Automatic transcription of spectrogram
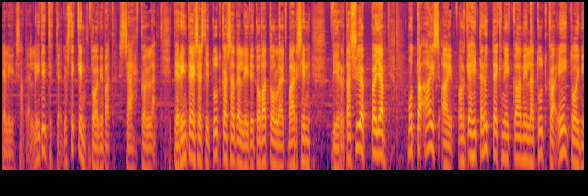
Eli satelliitit tietystikin toimivat sähköllä. Perinteisesti tutkasatelliitit ovat olleet varsin virtasyöppöjä, mutta IceEye on kehittänyt tekniikkaa, millä tutka ei toimi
